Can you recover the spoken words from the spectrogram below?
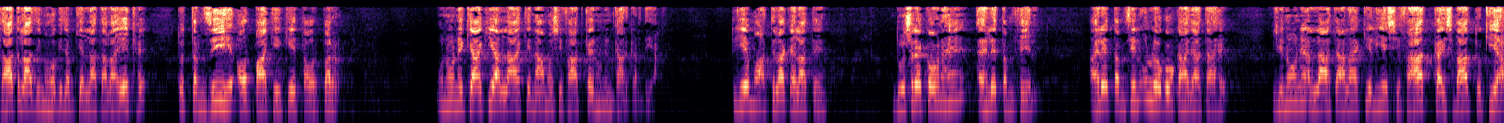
ذات لازم ہوگی جبکہ اللہ تعالیٰ ایک ہے، تو تنظیح اور پاکی کے طور پر انہوں نے کیا کیا؟ اللہ کے نام و صفات کا انہوں نے انکار کر دیا۔ تو یہ معطلا کہلاتے ہیں۔ دوسرے کون ہیں؟ اہل تمثیل۔ اہل تمثیل ان لوگوں کو کہا جاتا ہے جنہوں نے اللہ تعالیٰ کے لیے صفات کا اس بات تو کیا۔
